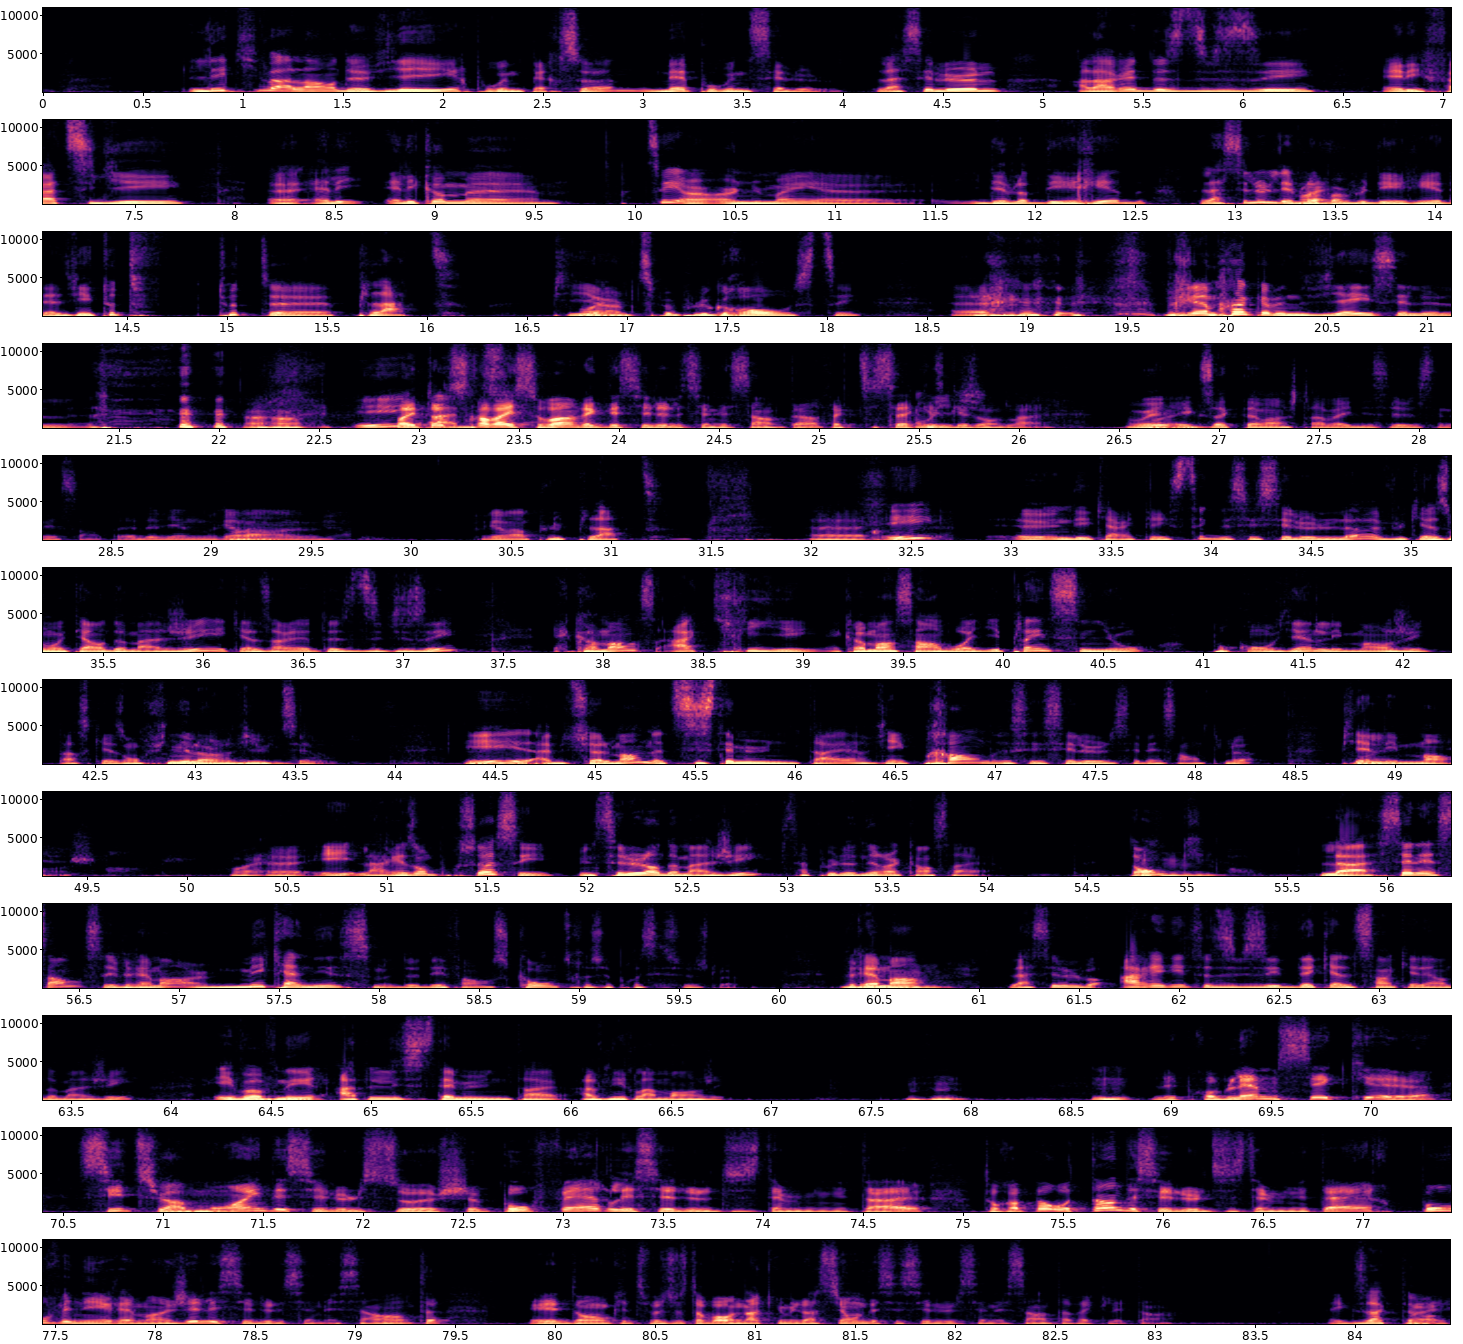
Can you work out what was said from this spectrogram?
l'équivalent de vieillir pour une personne, mais pour une cellule. La cellule, elle arrête de se diviser, elle est fatiguée, euh, elle, est, elle est comme... euh, tu sais, un, un humain, euh, il développe des rides. La cellule développe Ouais. un peu des rides. Elle devient toute, toute plate, puis Ouais. un petit peu plus grosse, tu sais. Euh, vraiment comme une vieille cellule. Uh-huh. Et Ouais, toi, tu travailles souvent avec des cellules sénescentes, hein? Fait que tu sais qu'est-ce Oui. qu'elles ont de l'air. Oui, Ouais. exactement. Je travaille avec des cellules sénescentes. Elles deviennent vraiment, vraiment plus plates. Euh, et une des caractéristiques de ces cellules-là, vu qu'elles ont été endommagées et qu'elles arrêtent de se diviser, elles commencent à crier. Elles commencent à envoyer plein de signaux pour qu'on vienne les manger parce qu'elles ont fini Mhm. leur vie utile. Et Mhm. habituellement, notre système immunitaire vient prendre ces cellules sénescentes-là, puis elle Ouais. les mange. Ouais. Euh, et la raison pour ça, c'est une cellule endommagée, ça peut devenir un cancer. Donc, Mhm. la sénescence, c'est vraiment un mécanisme de défense contre ce processus-là. Vraiment. La cellule va arrêter de se diviser dès qu'elle sent qu'elle est endommagée et va venir appeler le système immunitaire à venir la manger. Mhm. Mhm. Le problème, c'est que si tu as Mhm. moins de cellules souches pour faire les cellules du système immunitaire, tu n'auras pas autant de cellules du système immunitaire pour venir et manger les cellules sénescentes. Et donc, tu vas juste avoir une accumulation de ces cellules sénescentes avec le temps. Exactement.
